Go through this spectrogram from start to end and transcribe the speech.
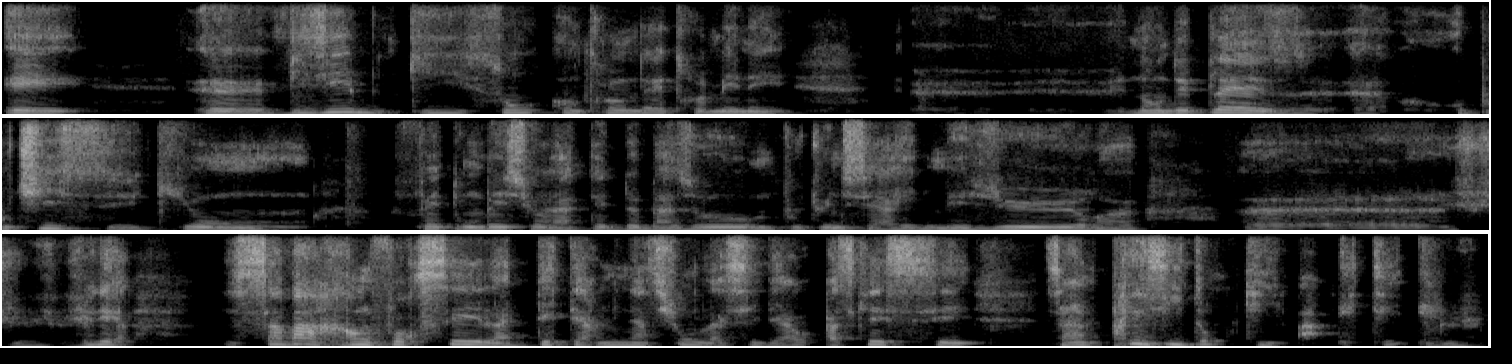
et euh, visibles qui sont en train d'être menées. Euh, n'en déplaise euh, aux putschistes qui ont fait tomber sur la tête de Bazoum toute une série de mesures, je, je, veux dire, ça va renforcer la détermination de la CDAO parce que c'est c'est un président qui a été élu.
